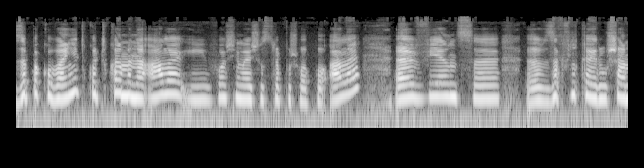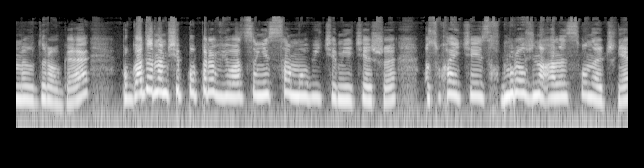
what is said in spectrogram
zapakowani, tylko czekamy na Ale i właśnie moja siostra poszła po Ale, e, więc e, e, za chwilkę ruszamy w drogę. Pogoda nam się poprawiła, co niesamowicie mnie cieszy. Bo słuchajcie, jest mroźno, ale słonecznie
